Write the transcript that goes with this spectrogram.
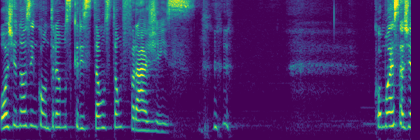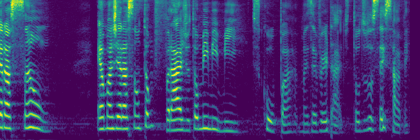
Hoje nós encontramos cristãos tão frágeis. Como essa geração é uma geração tão frágil, tão mimimi. Desculpa, mas é verdade. Todos vocês sabem.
